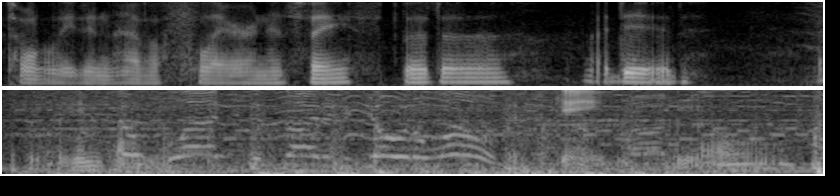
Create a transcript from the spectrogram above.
totally didn't have a flare in his face, but uh, I did. At the same So time, glad you decided to go it alone. this game blows.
